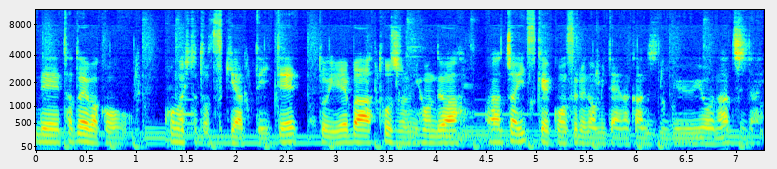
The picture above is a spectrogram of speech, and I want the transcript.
で例えばこうこの人と付き合っていてといえば当時の日本ではあじゃあいつ結婚するのみたいな感じで言うような時代、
